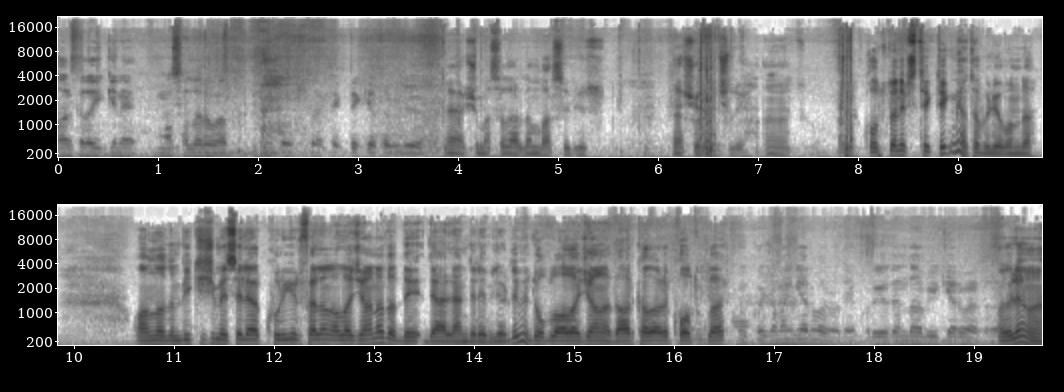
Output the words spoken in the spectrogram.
Arkada yine masaları var. Bütün koltuklar tek tek yatabiliyor. Ha, şu masalardan bahsediyorsun. Ha, şöyle açılıyor. Evet. Koltukların hepsi tek tek mi yatabiliyor bunda? Anladım. Bir kişi mesela courier falan alacağına da de- değerlendirebilir değil mi? Doblo alacağına da arkaları koltuklar. O kocaman yer var orada. Courier'den daha büyük yer vardır. Öyle mi?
